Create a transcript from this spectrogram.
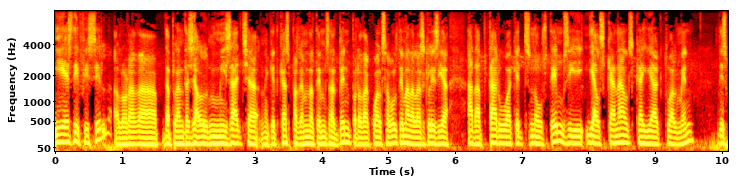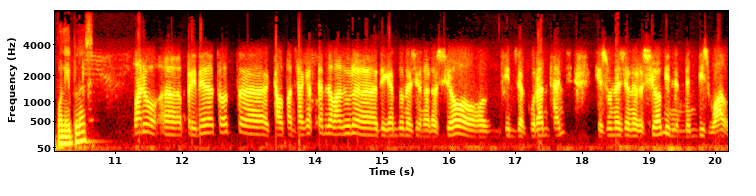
I és difícil a l'hora de, de plantejar el missatge, en aquest cas parlem de temps advent, però de qualsevol tema de l'Església, adaptar-ho a aquests nous temps i, i als canals que hi ha actualment disponibles? Bueno, eh, primer de tot, eh, cal pensar que estem davant d'una, diguem, d'una generació fins a 40 anys, que és una generació eminentment visual.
